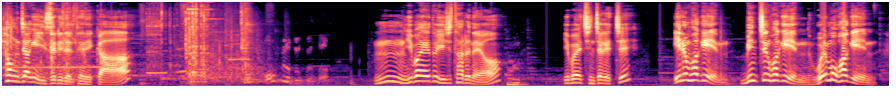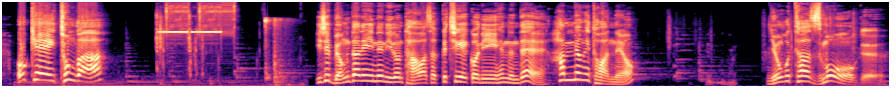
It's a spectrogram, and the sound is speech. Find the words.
형장의 이슬이 될 테니까 음 이번에도 이시타르네요 이번에 진짜겠지? 이름 확인, 민증 확인, 외모 확인. 오케이, 통과. 이제 명단에 있는 인원 다 와서 끝이겠거니 했는데 한 명이 더 왔네요. 요구타 스모그.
